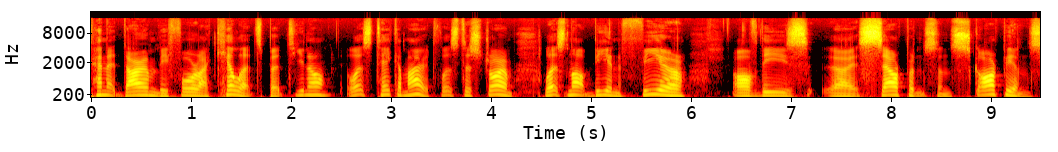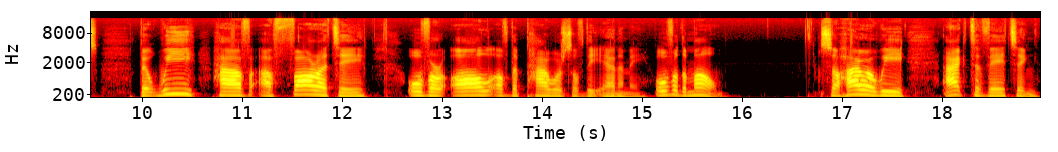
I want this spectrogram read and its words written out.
pin it down before I kill it. But, you know, let's take them out. Let's destroy them. Let's not be in fear of these uh, serpents and scorpions, but we have authority over all of the powers of the enemy, over them all. So, how are we activating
